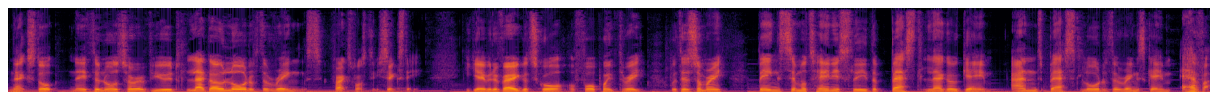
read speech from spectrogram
Next up, Nathan also reviewed LEGO Lord of the Rings for Xbox 360. He gave it a very good score of 4.3, with his summary being simultaneously the best LEGO game and best Lord of the Rings game ever.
